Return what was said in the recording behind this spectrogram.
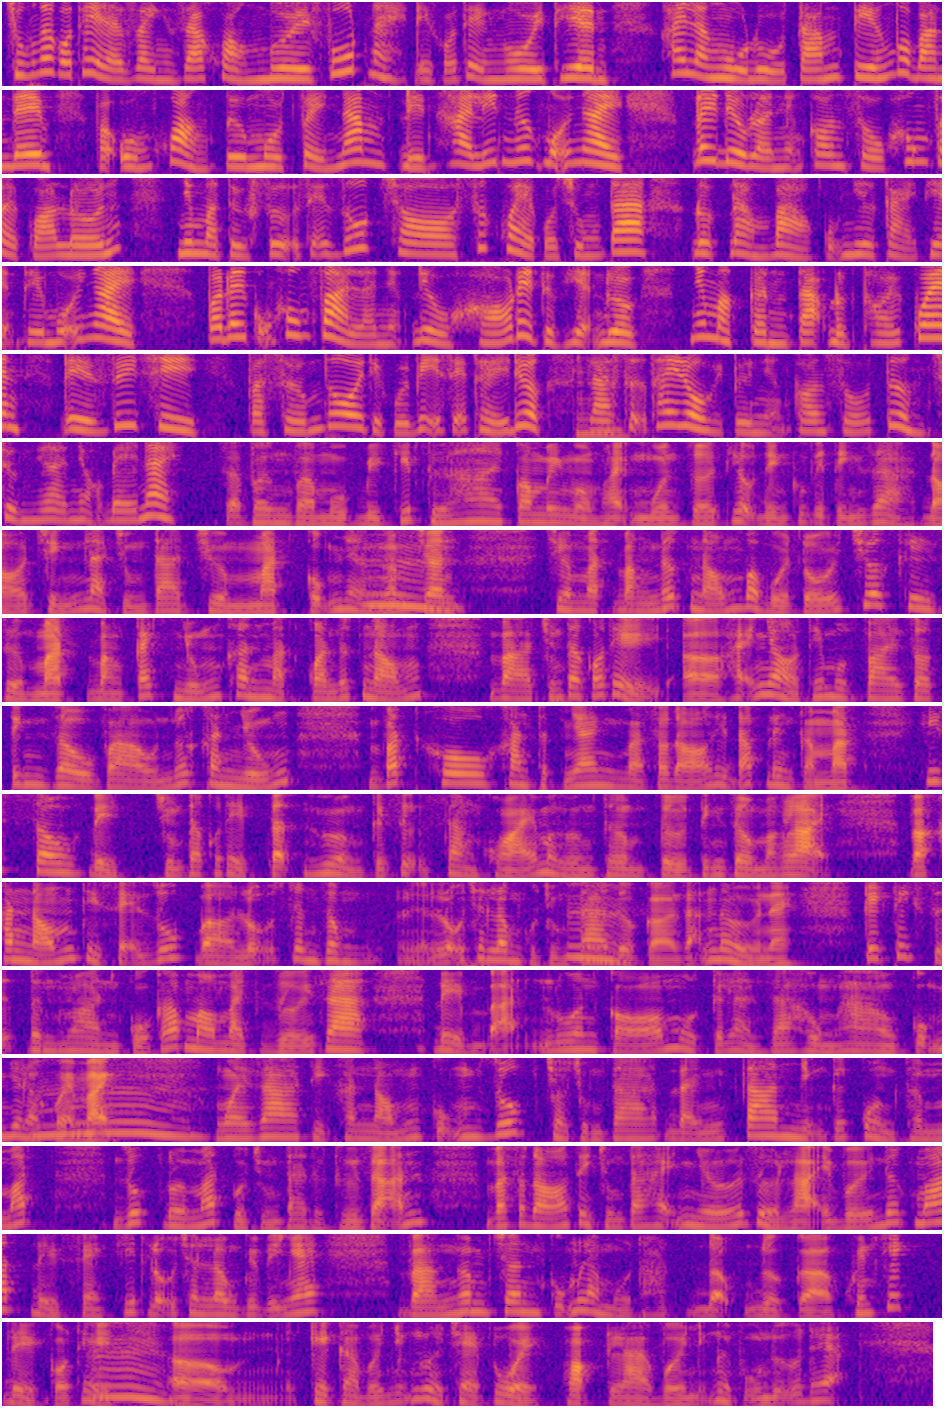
chúng ta có thể là dành ra khoảng 10 phút này để có thể ngồi thiền hay là ngủ đủ 8 tiếng vào ban đêm và uống khoảng từ 1,5 đến 2 lít nước mỗi ngày. Đây đều là những con số không phải quá lớn nhưng mà thực sự sẽ giúp cho sức khỏe của chúng ta được đảm bảo cũng như cải thiện thêm mỗi ngày. Và đây cũng không phải là những điều khó để thực hiện được nhưng mà cần tạo được thói quen để duy trì và sớm thôi thì quý vị sẽ thấy được là Ừ. sự thay đổi từ những con số tưởng chừng như là nhỏ bé này. Dạ vâng và một bí kíp thứ hai Quang Minh Hồng Hạnh muốn giới thiệu đến quý vị tính giả đó chính là chúng ta chườm mặt cũng như là ngâm Ừ. chân. Chườm mặt bằng nước nóng vào buổi tối trước khi rửa mặt bằng cách nhúng khăn mặt qua nước nóng và chúng ta có thể ờ, hãy nhỏ thêm một vài giọt tinh dầu vào nước khăn nhúng, vắt khô khăn thật nhanh và sau đó thì đắp lên cả mặt, hít sâu để chúng ta có thể tận hưởng cái sự sảng khoái mà hương thơm từ tinh dầu mang lại. Và khăn nóng thì sẽ giúp ờ, lỗ chân lông lỗ chân lông của chúng ta Ừ. được ờ, giãn nở này, kích thích sự tuần hoàn của các mao mạch dưới da để bạn luôn có một cái làn da hồng hào cũng như là khỏe mạnh. Ừm. Ngoài ra thì khăn nóng cũng giúp cho chúng ta đánh tan những cái quầng thâm mắt, giúp đôi mắt của chúng ta được thư giãn. Và sau đó thì chúng ta hãy nhớ rửa lại với nước mát để xe khít lỗ chân lông quý vị nhé. Và ngâm chân cũng là một hoạt động được ờ, khuyến khích để có thể Ừ. ờ, kể cả với những người trẻ tuổi hoặc là với những người phụ nữ đấy ạ.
